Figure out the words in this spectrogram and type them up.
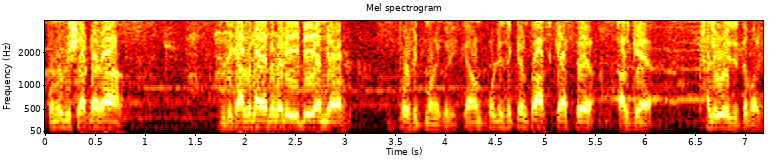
পনেরো বিশ লাখ টাকা যদি কাজে লাগাতে পারি এটাই আমি আমার প্রফিট মনে করি। কারণ পোল্ট্রি সেক্টর তো আজকে আছে কালকে খালি হয়ে যেতে পারে।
